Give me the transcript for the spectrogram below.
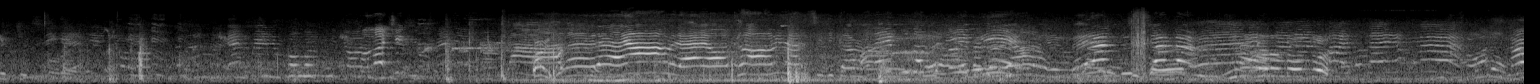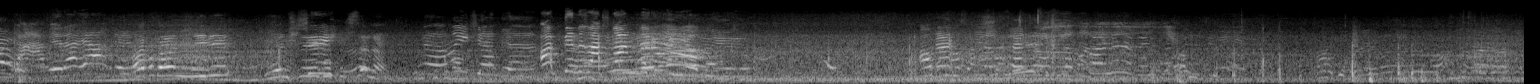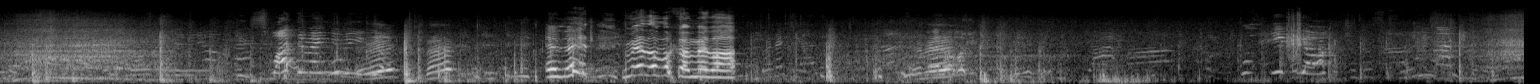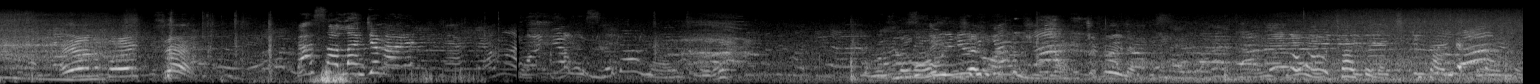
geçeceksin oraya. Kapıdan Nil'i hemşireye götürsene. Ne olacak ya? Akdeniz aslanları geliyor. Akdeniz aslanları geliyor. Evet. Merhaba kamera. Evet. Bu hiç yok. Ayağını koy. Güzel. Ben sallanacağım öğretmenim. Oynuyor. Küçük öyle. Geçelim.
